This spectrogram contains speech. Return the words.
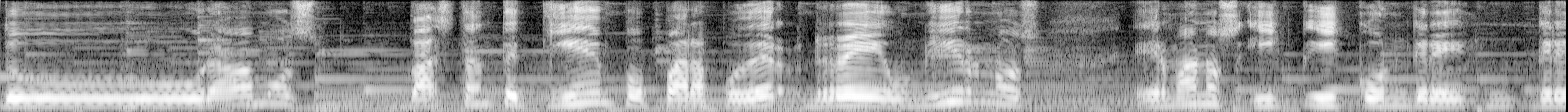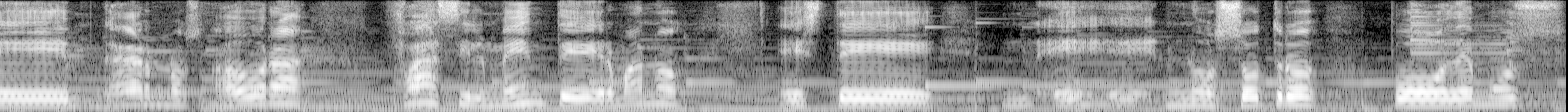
durábamos bastante tiempo para poder reunirnos, hermanos, y, congregarnos. Ahora fácilmente, hermanos, este, eh, eh, nosotros podemos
